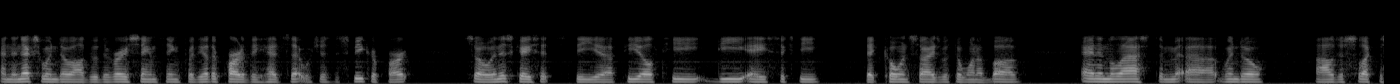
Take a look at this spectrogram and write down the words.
and the next window I'll do the very same thing for the other part of the headset, which is the speaker part. So in this case, it's the uh, PLT DA60 that coincides with the one above. And in the last um, uh, window, I'll just select the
